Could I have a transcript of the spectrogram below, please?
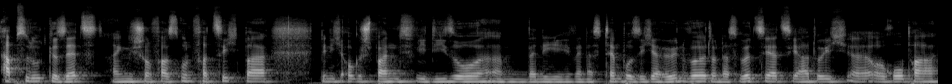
Absolut gesetzt, eigentlich schon fast unverzichtbar. Bin ich auch gespannt, wie die so, ähm, wenn die, wenn das Tempo sich erhöhen wird, und das wird's jetzt ja durch äh, Europa.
